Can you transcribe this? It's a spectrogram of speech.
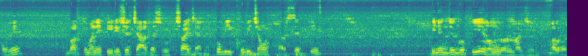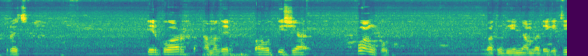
কমে বর্তমানে পি রেশিও চার দশমিক ছয় চার। খুবই খুবই চমৎকার সেফটি বিনিয়োগযোগ্য পি এবং লোন মার্জিন বলবৎ রয়েছে। এরপর আমাদের পরবর্তী শেয়ার পোয়াংপুর গতদিন আমরা দেখেছি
